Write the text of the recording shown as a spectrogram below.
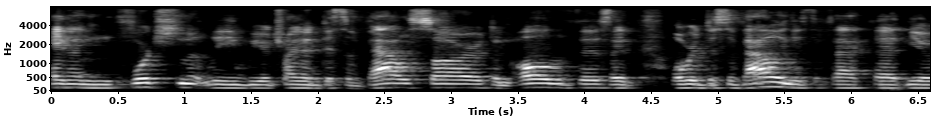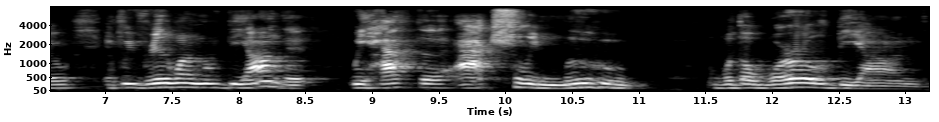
And unfortunately, we are trying to disavow Sartre and all of this. And what we're disavowing is the fact that, you know, if we really want to move beyond it, we have to actually move with the world beyond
